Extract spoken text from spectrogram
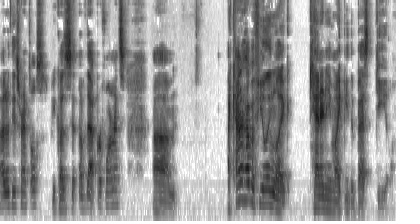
out of these rentals because of that performance. Um, I kind of have a feeling like Kennedy might be the best deal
